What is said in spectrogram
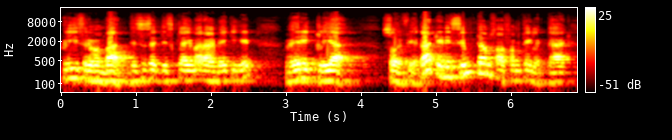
Please remember, this is a disclaimer. I am making it very clear. So, if you got any symptoms or something like that,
